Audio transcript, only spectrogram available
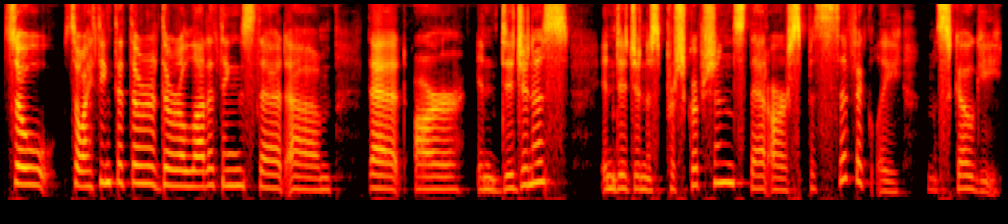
so, so I think that there there are a lot of things that um, that are indigenous, indigenous prescriptions that are specifically Muskogee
